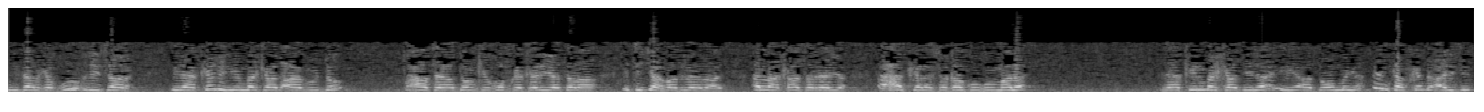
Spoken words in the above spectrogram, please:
mithaalka quruxdiisa arag ilaa keligii markaad caabuddo waxaa tahay addoonkii qofka keliya talaha itijaah baad leedahay allah kaa sarreeya axad kale shaqo kugumale laakiin markaad ilaah iyo addoomiya intaas ka dhacaysid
